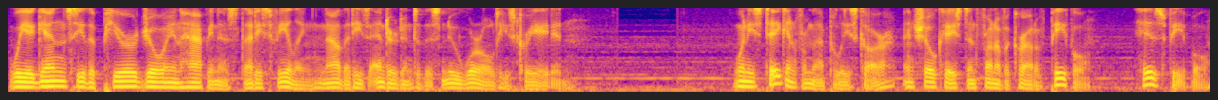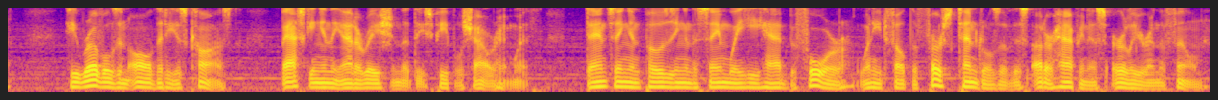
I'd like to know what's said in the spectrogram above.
We again see the pure joy and happiness that he's feeling now that he's entered into this new world he's created. When he's taken from that police car and showcased in front of a crowd of people, his people, he revels in all that he has caused, basking in the adoration that these people shower him with dancing and posing in the same way he had before when he'd felt the first tendrils of this utter happiness earlier in the film.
